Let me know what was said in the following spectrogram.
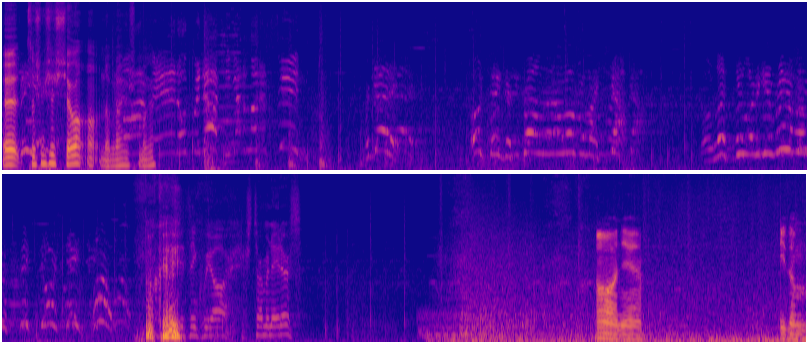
E, coś mi się ścięło? O, dobra, już mogę. Unless you want to get rid of them, this door stays closed. Do you think we are? Exterminators? O nie. Idą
